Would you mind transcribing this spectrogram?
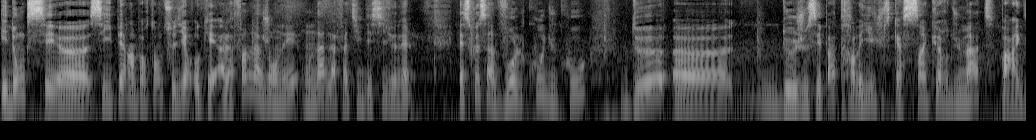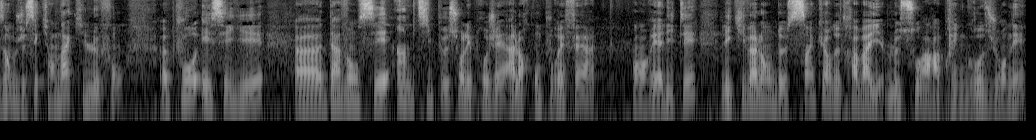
Et donc euh, c'est hyper important de se dire, ok, à la fin de la journée, on a de la fatigue décisionnelle. Est-ce que ça vaut le coup du coup de, euh, de je sais pas, travailler jusqu'à 5 heures du mat, par exemple, je sais qu'il y en a qui le font, euh, pour essayer d'avancer un petit peu sur les projets, alors qu'on pourrait faire en réalité l'équivalent de 5 heures de travail le soir après une grosse journée,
